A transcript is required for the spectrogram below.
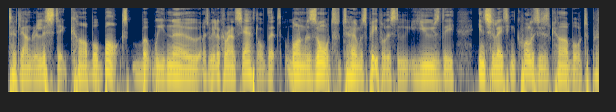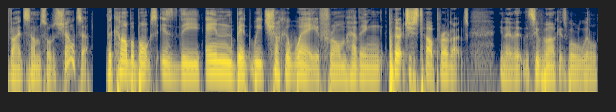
totally unrealistic cardboard box. But we know, as we look around Seattle, that one resort to homeless people is to use the insulating qualities of cardboard to provide some sort of shelter. The cardboard box is the end bit we chuck away from having purchased our product you know, the, the, supermarkets will, will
